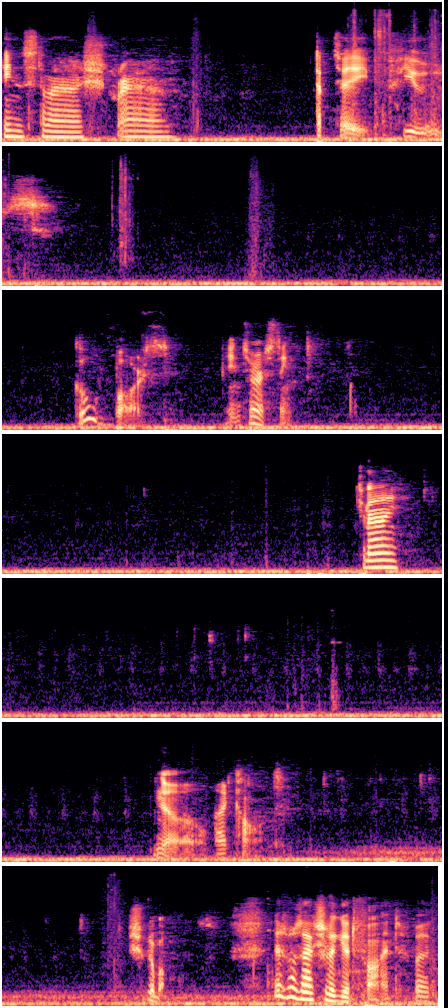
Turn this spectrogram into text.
Instamash, cram, duct tape, fuse. Gold bars. Interesting. Can I? No, I can't. Sugar bombs. This was actually a good find, but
